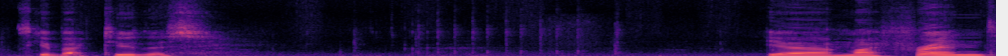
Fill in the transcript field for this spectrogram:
Let's get back to this. Yeah, my friend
